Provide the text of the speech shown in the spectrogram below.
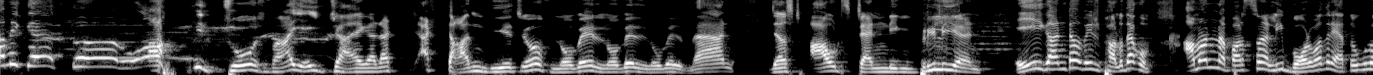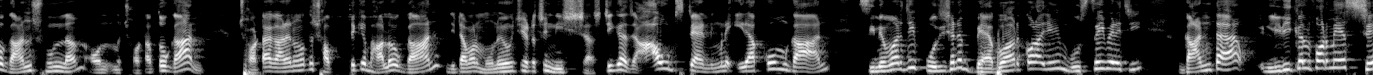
আমি কে তোর? ও কি জোশ ভাই, এই জায়গাটা টান দিয়েছে Nobel Nobel Nobel man, just outstanding, brilliant. এই গানটাও বেশ ভালো। দেখো, আমার না পার্সোনালি বরবাদের এতগুলো গান শুনলাম ছটা তো গান ছটা গানের মধ্যে সব থেকে ভালো গান যেটা আমার মনে হচ্ছে এটা হচ্ছে নিঃশ্বাস, ঠিক আছে? আউটস্ট্যান্ডিং মানে এরকম গান সিনেমার যে পজিশনে ব্যবহার করা যে আমি বুঝতেই পেরেছি। গানটা লিরিক্যাল ফর্মে এসছে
